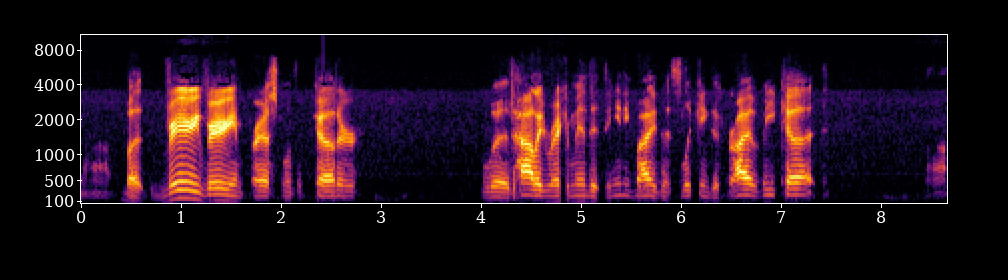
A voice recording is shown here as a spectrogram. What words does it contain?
Uh, but very, very impressed with the cutter. Would highly recommend it to anybody that's looking to try a V cut. Um,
